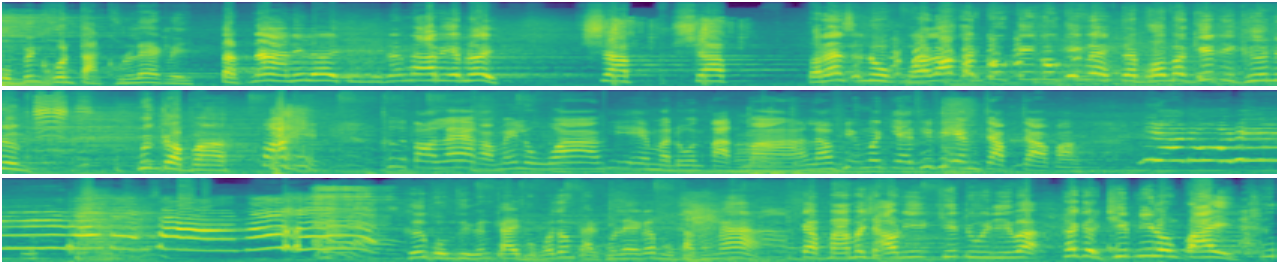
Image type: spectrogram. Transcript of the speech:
ผมเป็นคนตัดคนแรกเลย ตัดหน้านี่เลยตีทั้งหน้าพี่เอ็มเลยชับชับตอนนั้นสนุกหัวเราะกันกุ๊กกิ๊งกุ๊กกิ๊งเลย แต่พอมาคิดอีกคืนหนึ่งเพิ่งกลับมาไม่คือตอนแรกอะไม่รู้ว่าพี่เอ็มมาโดนตัดมา แล้วพี่เมื่อกี้ที่พี่เอ็มจับจับอะเนี่ยดูดิ น่าสงสารนะคือผมถือกันไกลผมก็ต้องตัดคนแรกแล้วผมตัดข้างหน้า กลับมาเมื่อเช้านี้คิดดูดีว่า ถ้าเกิดคลิปนี้ลงไปกู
